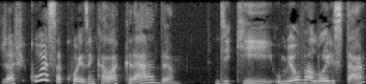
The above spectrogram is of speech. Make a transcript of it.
já ficou essa coisa encalacrada de que o meu valor está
